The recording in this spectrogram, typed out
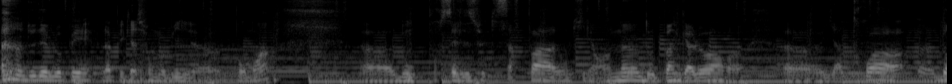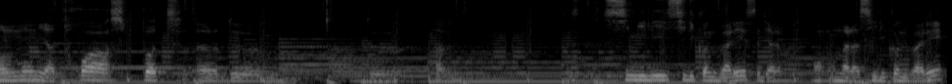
de développer l'application mobile euh, pour moi. donc pour celles et ceux qui ne savent pas, donc il est en Inde, au Bangalore. il y a trois dans le monde, il y a trois spots de, simili Silicon Valley, c'est-à-dire on a la Silicon Valley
